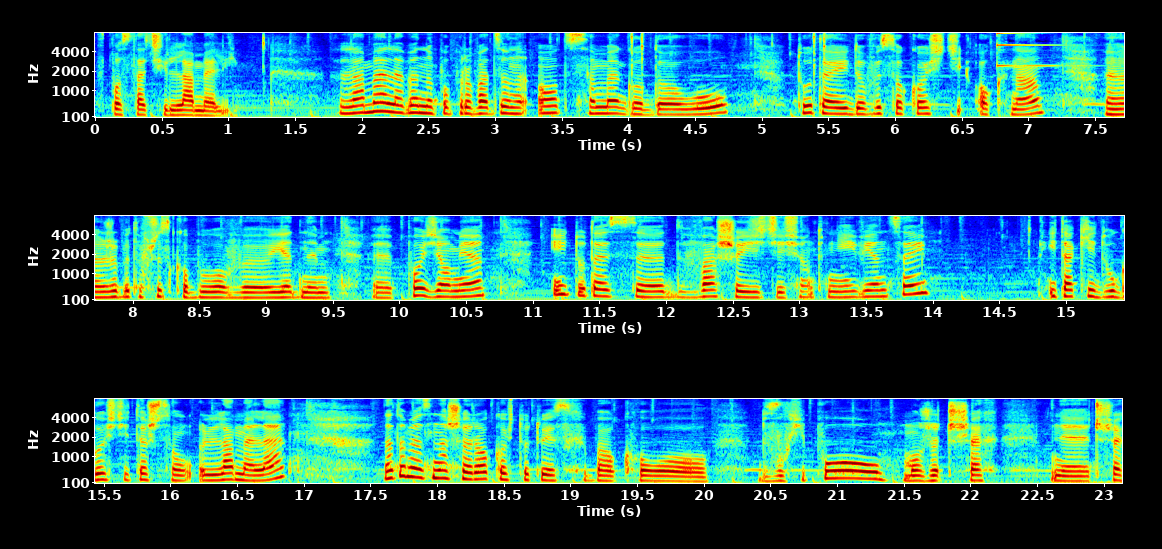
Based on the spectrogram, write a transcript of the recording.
w postaci lameli. Lamele będą poprowadzone od samego dołu, tutaj do wysokości okna, żeby to wszystko było w jednym poziomie. I tutaj jest e, 2,60 mniej więcej. I takiej długości też są lamele. Natomiast na szerokość to tu jest chyba około 2,5, może 3, e, 3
